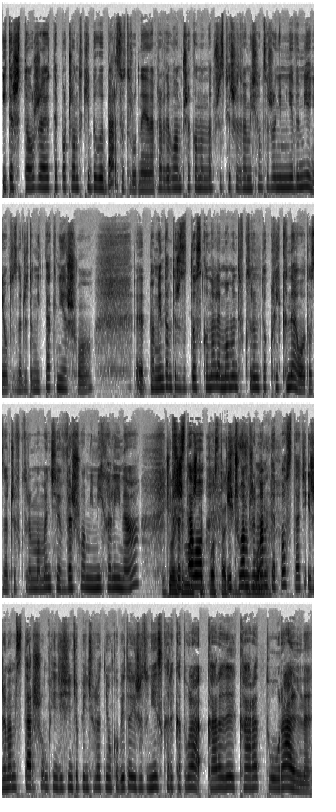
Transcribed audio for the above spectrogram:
I też to, że te początki były bardzo trudne. Ja naprawdę byłam przekonana przez pierwsze dwa miesiące, że oni mnie wymienią. To znaczy, to mi tak nie szło. E, pamiętam też doskonale moment, w którym to kliknęło. To znaczy, w którym momencie weszła mi Michalina i, czułaś, i, przestało, i czułam, że mam tę postać i że mam starszą 55 25-letnią kobietę i że to nie jest karykatura, karykaturalne.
